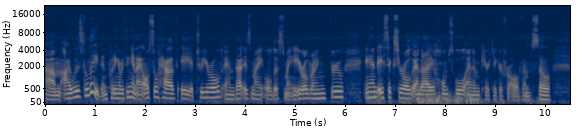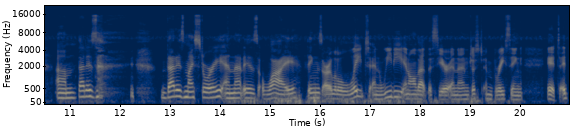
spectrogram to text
um, I was delayed in putting everything in. I also have a two-year-old, and that is my oldest, my eight-year-old running through, and a six-year-old, and I homeschool and am caretaker for all of them. So um, that is... that is my story and that is why things are a little late and weedy and all that this year and I'm just embracing it. it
